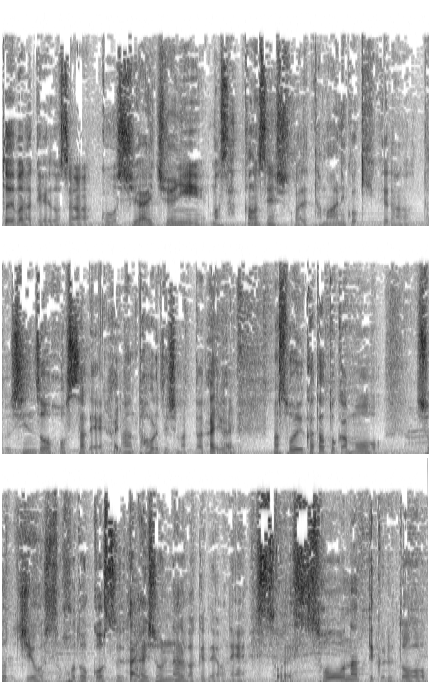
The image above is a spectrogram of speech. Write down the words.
例えばだけれどさ、こう試合中に、まあサッカーの選手とかでたまにこう聞くけど、あの、多分心臓発作で、はいあの倒れてしまったっていう、はいはいまあそういう方とかも、処置を施す対象になるわけだよね。そうです。そうなってくると、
